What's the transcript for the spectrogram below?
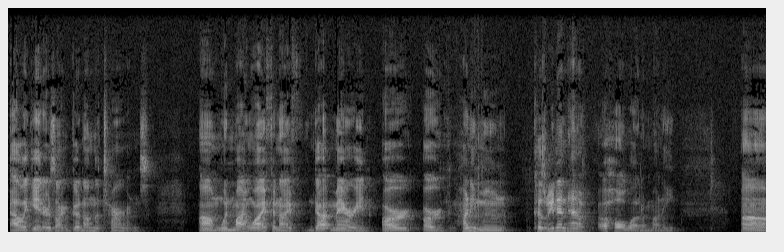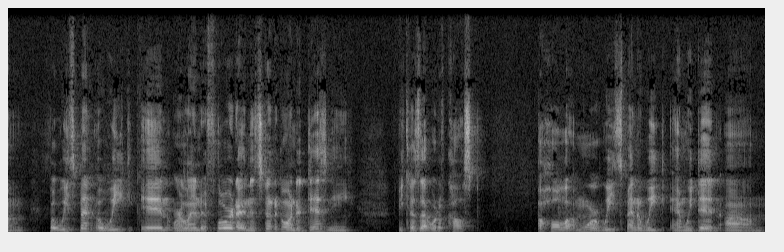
alligators aren't good on the turns. Um, when my wife and I got married, our our honeymoon because we didn't have a whole lot of money, um, but we spent a week in Orlando, Florida, and instead of going to Disney, because that would have cost a whole lot more, we spent a week and we did um,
